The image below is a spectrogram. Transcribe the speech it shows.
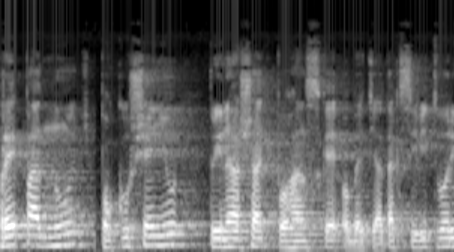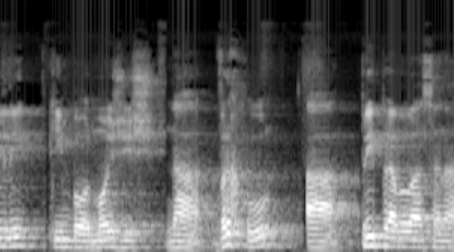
prepadnúť pokušeniu prinášať pohanské obete. A tak si vytvorili, kým bol Mojžiš na vrchu, a pripravoval sa na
